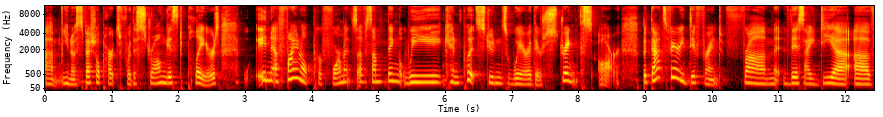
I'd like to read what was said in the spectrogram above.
um, you know, special parts for the strongest players. In a final performance of something, we can put students where their strengths are. But that's very different from this idea of,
